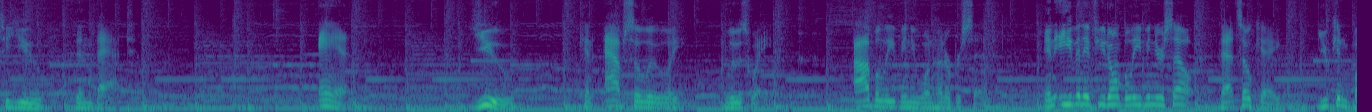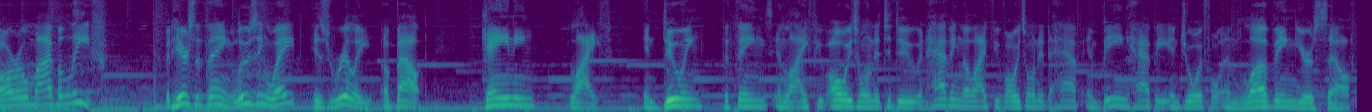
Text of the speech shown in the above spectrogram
to you than that and you can absolutely lose weight. I believe in you 100%. And even if you don't believe in yourself, that's okay. You can borrow my belief. But here's the thing losing weight is really about gaining life and doing the things in life you've always wanted to do and having the life you've always wanted to have and being happy and joyful and loving yourself.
